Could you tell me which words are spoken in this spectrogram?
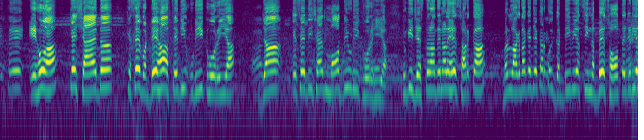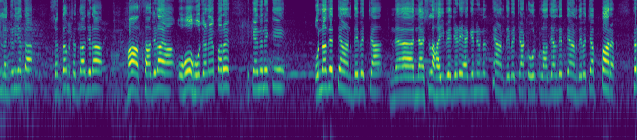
ਇੱਥੇ ਇਹੋ ਆ ਕਿ ਸ਼ਾਇਦ ਕਿਸੇ ਵੱਡੇ ਹਾਦਸੇ ਦੀ ਉਡੀਕ ਹੋ ਰਹੀ ਆ ਜਾਂ ਕਿਸੇ ਦੀ ਸ਼ਾਇਦ ਮੌਤ ਦੀ ਉਡੀਕ ਹੋ ਰਹੀ ਆ। ਕਿਉਂਕਿ ਜਿਸ ਤਰ੍ਹਾਂ ਦੇ ਨਾਲ ਇਹ ਸੜਕ ਆ, ਮੈਨੂੰ ਲੱਗਦਾ ਕਿ ਜੇਕਰ ਕੋਈ ਗੱਡੀ ਵੀ 80 90 100 ਤੇ ਜਿਹੜੀ ਲੰਘਣੀ ਆ ਤਾਂ ਸਿੱਧਮ ਸਿੱਧਾ ਜਿਹੜਾ ਹਾਦਸਾ ਜਿਹੜਾ ਆ, ਉਹ ਹੋ ਜਾਣਾ ਪਰ ਇਹ ਕਹਿੰਦੇ ਨੇ ਕਿ ਉਹਨਾਂ ਦੇ ਧਿਆਨ ਦੇ ਵਿੱਚ ਆ, ਨੈ- ਨੈਸ਼ਨਲ ਹਾਈਵੇ ਜਿਹੜੇ ਹੈਗੇ ਨੇ, ਉਹਨਾਂ ਦੇ ਧਿਆਨ ਦੇ ਵਿੱਚ ਆ, ਟੋਲ ਪਲਾਜ਼ਿਆਂ ਦੇ ਧਿਆਨ ਦੇ ਵਿੱਚ ਆ। ਪਰ ਫਿਰ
